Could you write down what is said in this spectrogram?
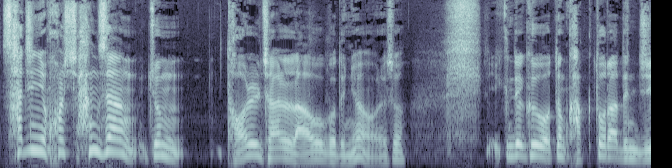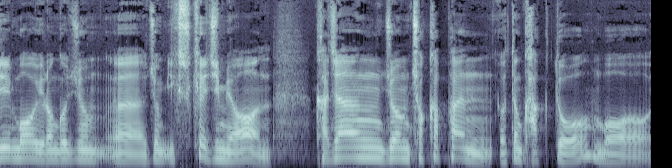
사진이 훨씬 항상 좀 덜 잘 나오거든요. 그래서 근데 그 어떤 각도라든지 뭐 이런 거 좀, 좀 익숙해지면 가장 좀 적합한 어떤 각도, 뭐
